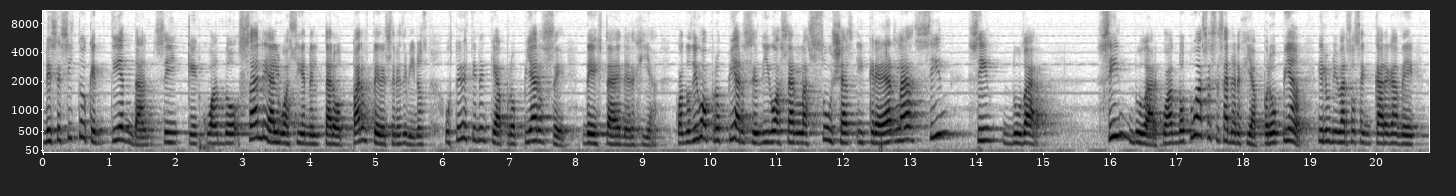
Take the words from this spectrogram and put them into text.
Necesito que entiendan, sí, que cuando sale algo así en el tarot para ustedes, seres divinos, ustedes tienen que apropiarse de esta energía. Cuando digo apropiarse, digo hacerlas suyas y creerla sin, sin dudar. Sin dudar, cuando tú haces esa energía propia, el universo se encarga de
